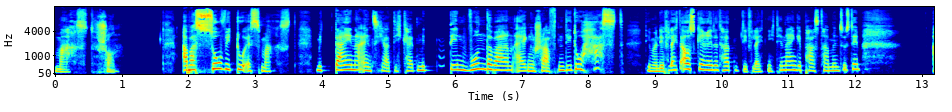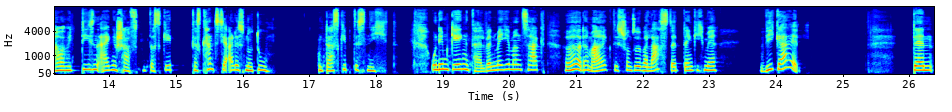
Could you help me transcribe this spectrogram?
machst, schon. Aber so wie du es machst, mit deiner Einzigartigkeit, mit den wunderbaren Eigenschaften, die du hast, die man dir vielleicht ausgeredet hat, die vielleicht nicht hineingepasst haben ins System, aber mit diesen Eigenschaften, das geht, das kannst ja alles nur du. Und das gibt es nicht. Und im Gegenteil, wenn mir jemand sagt, oh, der Markt ist schon so überlastet, denke ich mir, wie geil. Denn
